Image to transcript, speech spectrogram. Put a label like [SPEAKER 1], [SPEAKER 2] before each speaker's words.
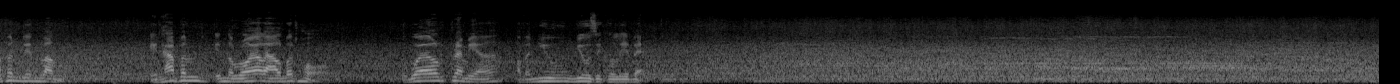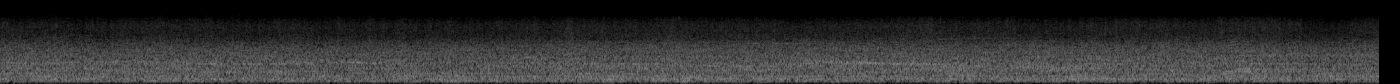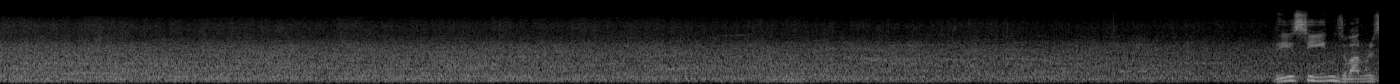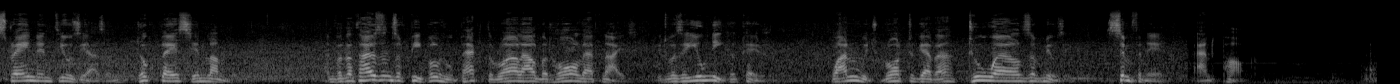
[SPEAKER 1] happened in London. It happened in the Royal Albert Hall, the world premiere of a new musical event. These scenes of unrestrained enthusiasm took place in London. And for the thousands of people who packed the Royal Albert Hall that night, it was a unique occasion. One which brought together two worlds of music, symphony and pop.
